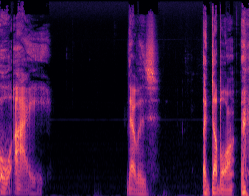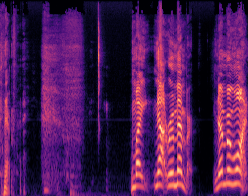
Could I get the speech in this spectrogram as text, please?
oh, I. That was a double. Mind. Might not remember. Number one,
